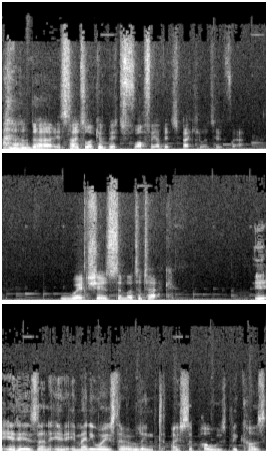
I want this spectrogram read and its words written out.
And uh, it's starting to look a bit frothy, a bit speculative there, which is similar to tech. it, it is, and in, in many ways they're linked, I suppose, because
